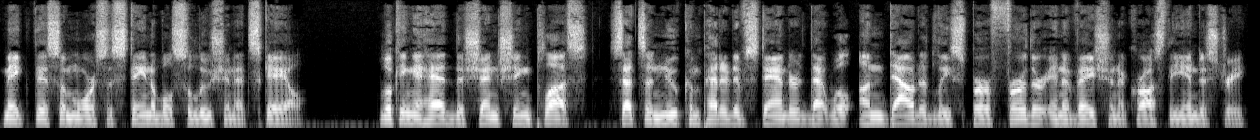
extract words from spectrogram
make this a more sustainable solution at scale. Looking ahead the Shenxing Plus sets a new competitive standard that will undoubtedly spur further innovation across the industry,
